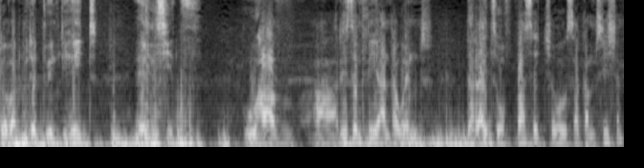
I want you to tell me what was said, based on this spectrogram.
We have admitted 28 uh, initiates who have uh, recently underwent the rites of passage or circumcision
